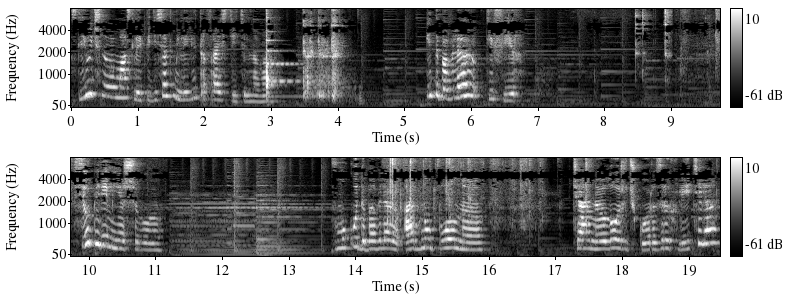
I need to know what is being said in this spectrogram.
сливочного масла и 50 миллилитров растительного добавляю кефир. Все перемешиваю. В муку добавляю одну полную чайную ложечку разрыхлителя.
